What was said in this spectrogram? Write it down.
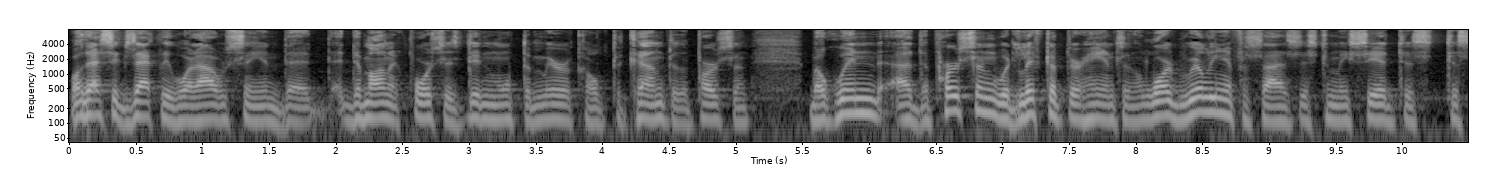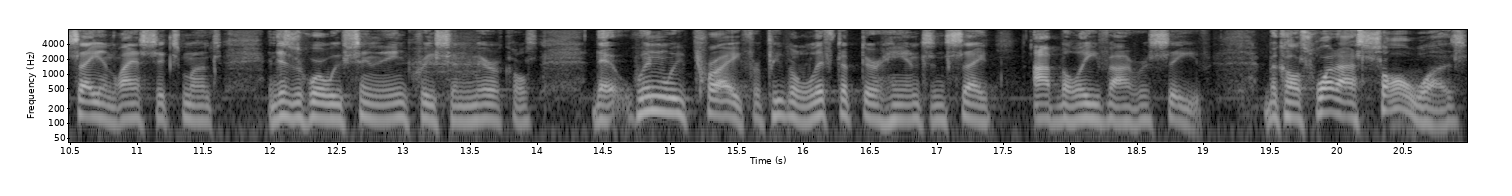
Well, that's exactly what I was seeing. The demonic forces didn't want the miracle to come to the person. But when uh, the person would lift up their hands, and the Lord really emphasized this to me, Sid, to, to say in the last six months, and this is where we've seen an increase in miracles, that when we pray for people to lift up their hands and say, I believe I receive. Because what I saw was.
